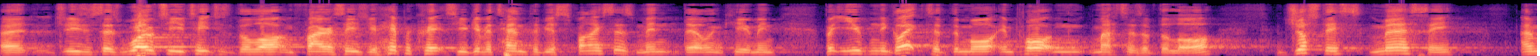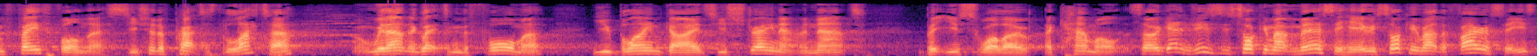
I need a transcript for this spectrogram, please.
Uh, Jesus says, Woe to you, teachers of the law and Pharisees, you hypocrites, you give a tenth of your spices, mint, dill and cumin, but you've neglected the more important matters of the law, justice, mercy, and faithfulness. You should have practiced the latter without neglecting the former. You blind guides, you strain out a gnat, but you swallow a camel. So again, Jesus is talking about mercy here. He's talking about the Pharisees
